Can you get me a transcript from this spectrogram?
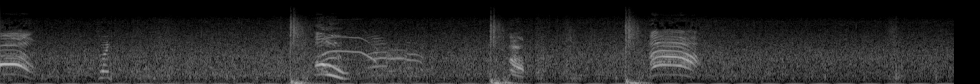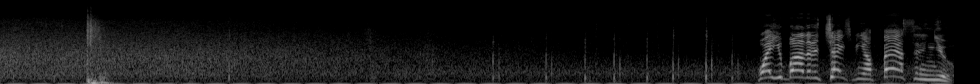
Oh! Like. Oh! Oh! Ah! Why you bother to chase me? I'm faster than you.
